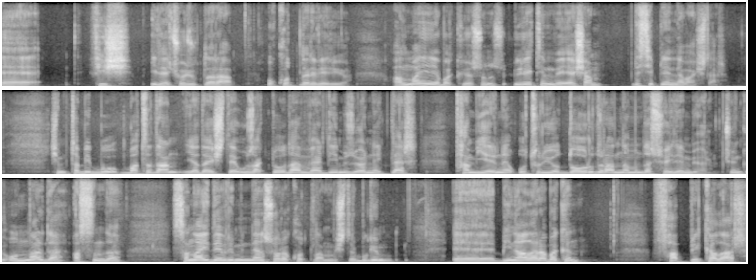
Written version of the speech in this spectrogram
e, fiş ile çocuklara o kodları veriyor. Almanya'ya bakıyorsunuz. Üretim ve yaşam disiplinle başlar. Şimdi tabii bu batıdan ya da işte uzak doğudan verdiğimiz örnekler tam yerine oturuyor, doğrudur anlamında söylemiyorum. Çünkü onlar da aslında sanayi devriminden sonra kodlanmıştır. Bugün e, binalara bakın. Fabrikalar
